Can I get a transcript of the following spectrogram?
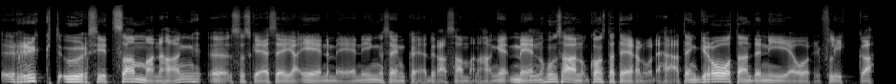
ryckt ur sitt sammanhang, eh, så ska jag säga en mening, och sen kan jag dra sammanhanget. Men hon sa, konstaterar nog det här, att en gråtande nioårig flicka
